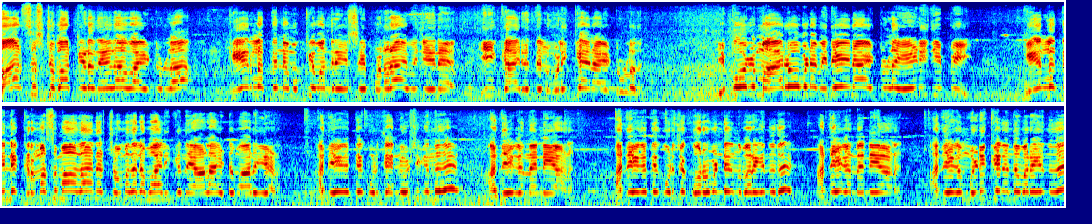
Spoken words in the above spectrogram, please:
മാർക്സിസ്റ്റ് പാർട്ടിയുടെ നേതാവായിട്ടുള്ള കേരളത്തിന്റെ മുഖ്യമന്ത്രി ശ്രീ പിണറായി വിജയന് ഈ കാര്യത്തിൽ വിളിക്കാനായിട്ടുള്ളത്? ഇപ്പോഴും ആരോപണ വിധേയനായിട്ടുള്ള എ ഡി ജി പി കേരളത്തിന്റെ ക്രമസമാധാന ചുമതല പാലിക്കുന്ന ആളായിട്ട് മാറുകയാണ്. അദ്ദേഹത്തെ കുറിച്ച് അന്വേഷിക്കുന്നത് അദ്ദേഹം തന്നെയാണ്. അദ്ദേഹത്തെ കുറിച്ച് കുറവുണ്ട് എന്ന് പറയുന്നത് അദ്ദേഹം തന്നെയാണ്. അദ്ദേഹം മിടുക്കൻ എന്ന് പറയുന്നത്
